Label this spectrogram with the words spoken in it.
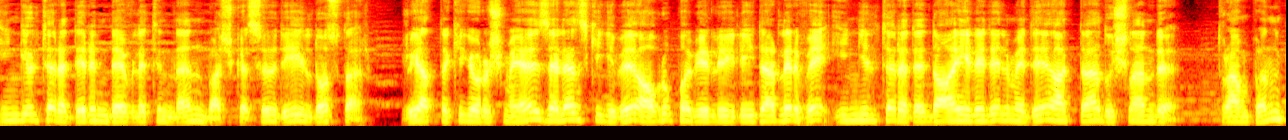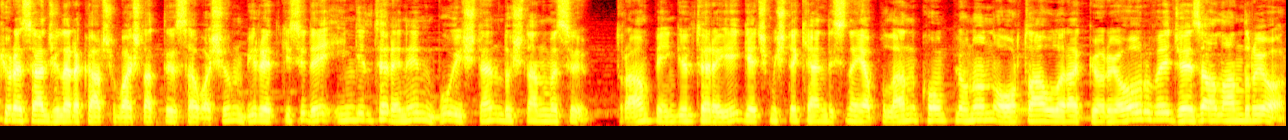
İngiltere derin devletinden başkası değil dostlar. Riyad'daki görüşmeye Zelenski gibi Avrupa Birliği liderleri ve İngiltere'de dahil edilmedi hatta dışlandı. Trump'ın küreselcilere karşı başlattığı savaşın bir etkisi de İngiltere'nin bu işten dışlanması. Trump İngiltere'yi geçmişte kendisine yapılan komplonun ortağı olarak görüyor ve cezalandırıyor.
